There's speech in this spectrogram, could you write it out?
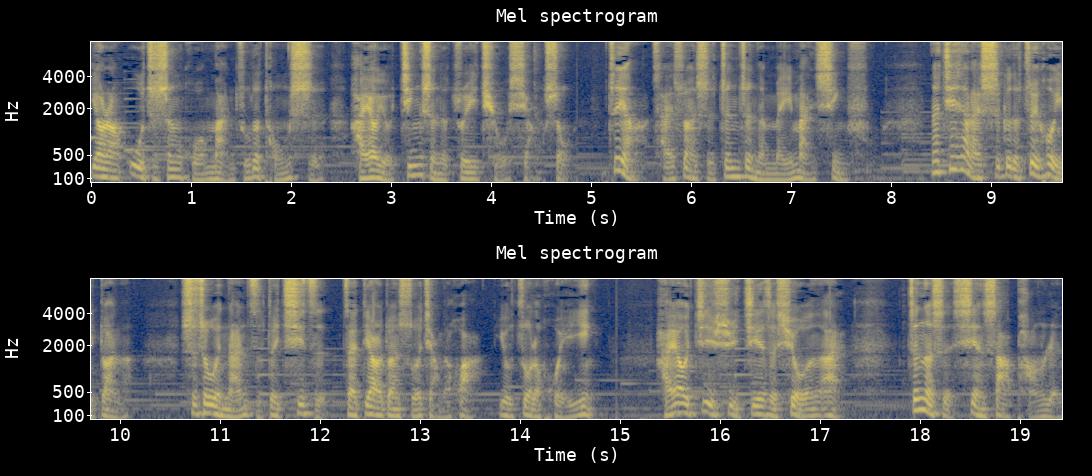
要让物质生活满足的同时，还要有精神的追求享受，这样才算是真正的美满幸福。那接下来诗歌的最后一段呢，是这位男子对妻子在第二段所讲的话又做了回应。还要继续接着秀恩爱，真的是羡煞旁人，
